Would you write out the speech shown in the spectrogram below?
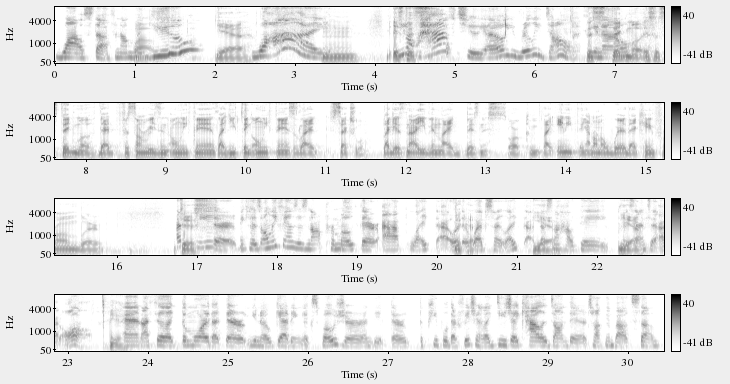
wild stuff, and I'm Wow. like, you? Yeah. Why? hmm It's you don't have to, yo. You really don't. the you know? stigma it's a stigma that for some reason OnlyFans like you think OnlyFans is like sexual like it's not even like business or com- like anything I don't know where that came from but I don't just either because OnlyFans does not promote their app like that or Like their that. website like that. Yeah. That's not how they Yeah. present it at all. yeah And I feel like the more that they're, you know, getting exposure and the, they're the people they're featuring, like DJ Khaled's on there talking about some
